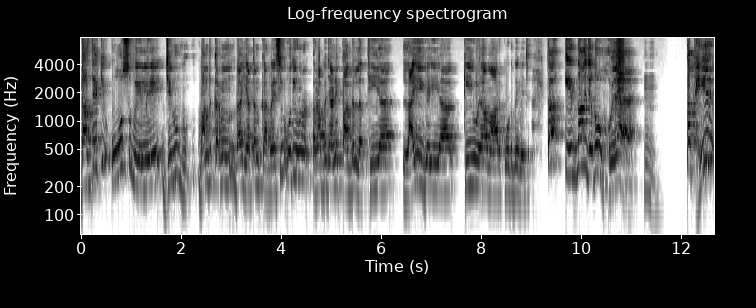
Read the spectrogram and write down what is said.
ਦੱਸਦੇ ਕਿ ਉਸ ਵੇਲੇ ਜਿਹਨੂੰ ਬੰਦ ਕਰਨ ਦਾ ਯਤਨ ਕਰ ਰਹੇ ਸੀ ਉਹਦੀ ਹੁਣ ਰੱਬ ਜਾਣੇ ਪੱਗ ਲੱਥੀ ਆ ਲਾਈ ਗਈ ਆ ਕੀ ਹੋਇਆ ਮਾਰਕੋਟ ਦੇ ਵਿੱਚ? ਤਾਂ ਇਦਾਂ ਜਦੋਂ ਹੋਇਆ ਹੂੰ। ਤਾਂ ਫਿਰ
